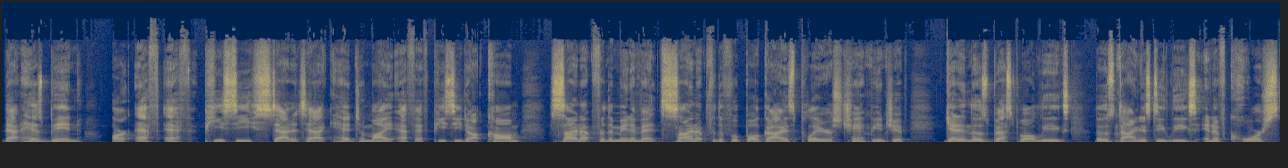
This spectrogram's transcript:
that has been our FFPC stat attack. Head to myffpc.com, sign up for the main event, sign up for the Football Guys Players Championship, get in those best ball leagues, those dynasty leagues, and of course,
